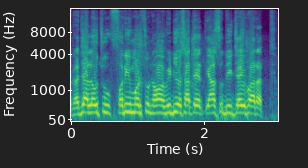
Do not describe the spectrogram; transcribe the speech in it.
રજા લઉં છું. ફરી મળશું નવા વીડિયો સાથે. ત્યાં સુધી જય ભારત.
